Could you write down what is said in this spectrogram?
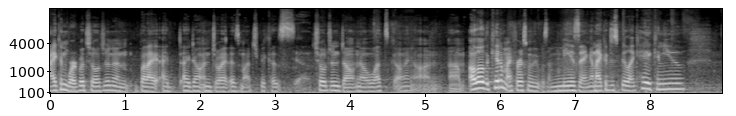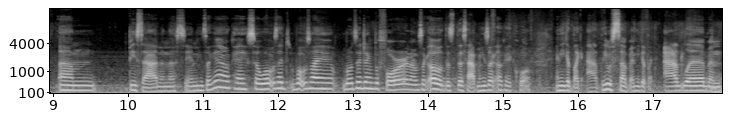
I can work with children, and but I I, I don't enjoy it as much because Yeah. children don't know what's going on. Um, although the kid in my first movie was amazing, and I could just be like, hey, can you. Um, be sad in this scene. He's like, yeah, okay. So what was I? What was I? What was I doing before? And I was like, oh, this this happened. He's like, okay, cool. And he could like ad. He was seven. He could like ad lib. And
